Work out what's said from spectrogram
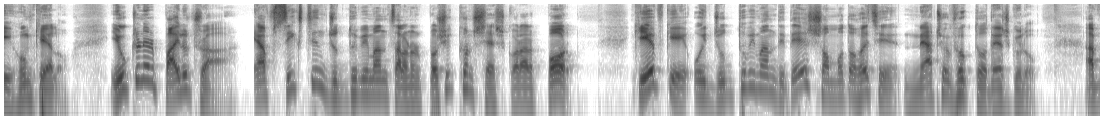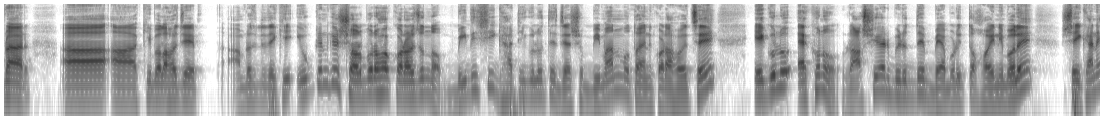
এই হুমকি এলো। ইউক্রেনের পাইলটরা এফ সিক্সটিন যুদ্ধবিমান চালানোর প্রশিক্ষণ শেষ করার পর কিয়েভকে ওই যুদ্ধবিমান দিতে সম্মত হয়েছে ন্যাটোভুক্ত দেশগুলো। আপনার কি বলা হয় যে আমরা যদি দেখি, ইউক্রেনকে সরবরাহ করার জন্য বিদেশি ঘাঁটিগুলোতে যেসব বিমান মোতায়েন করা হয়েছে, এগুলো এখনও রাশিয়ার বিরুদ্ধে ব্যবহৃত হয়নি বলে সেখানে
